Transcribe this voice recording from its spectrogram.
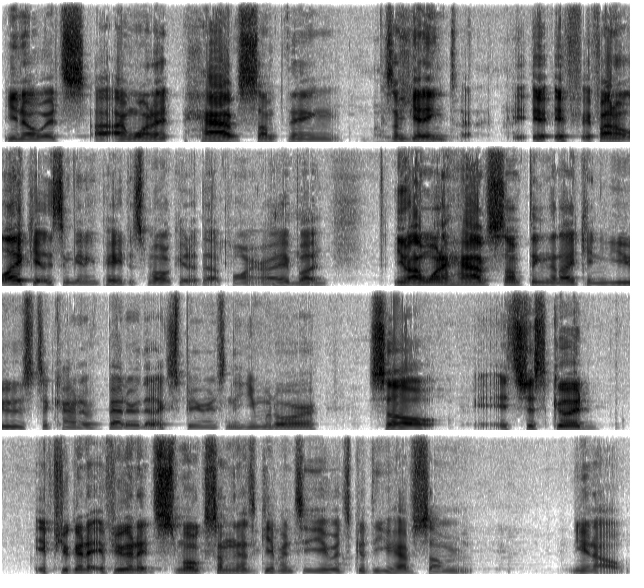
you know it's I, I want to have something because I'm getting of the time. i- if if I don't like it, at least I'm getting paid to smoke it at that point, right? Mm-hmm. But you know, I want to have something that I can use to kind of better that experience in the humidor. So it's just good if you're gonna if you're gonna smoke something that's given to you. It's good that you have some, you know,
